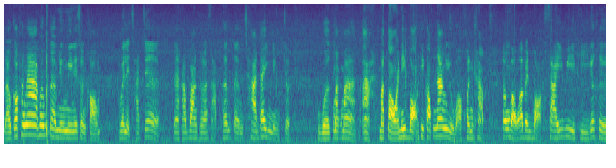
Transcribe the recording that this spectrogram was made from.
แล้วก็ข้างหน้าเพิ่มเติมยังมีในส่วนของ Wireless Charger นะครับวางโทรศัพท์เพิ่มเติมชาร์จได้อีกหนึ่งจุดเวิร์กมากๆอะมาต่อนที่เบาะที่ก๊อฟนั่งอยู่เบาะคนขับ ต้องบอกว่าเป็นเบาะไซส์ VP ก็คือ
